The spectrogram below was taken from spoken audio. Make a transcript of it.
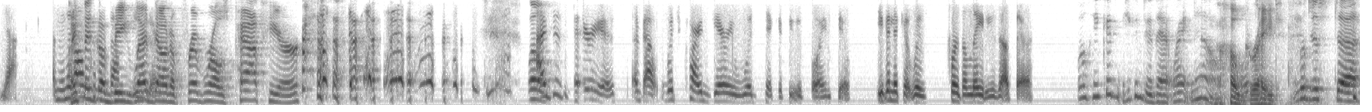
yeah. I mean, it I all think I'm being to led down a primrose path here. Well, I'm just curious about which card Gary would pick if he was going to, even if it was for the ladies out there. Well, he could he could do that right now. Oh, We'll great. just- we'll just uh,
